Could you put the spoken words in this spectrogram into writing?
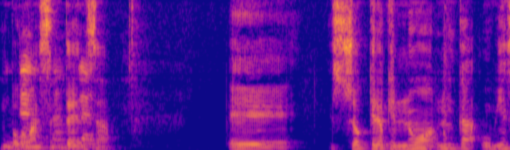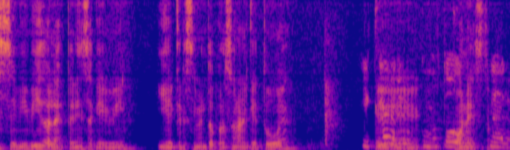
un poco más Intensa, intensa. claro. Eh, yo creo que no, nunca hubiese vivido la experiencia que viví y el crecimiento personal que tuve Y claro, eh, como todo. con esto, Claro.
